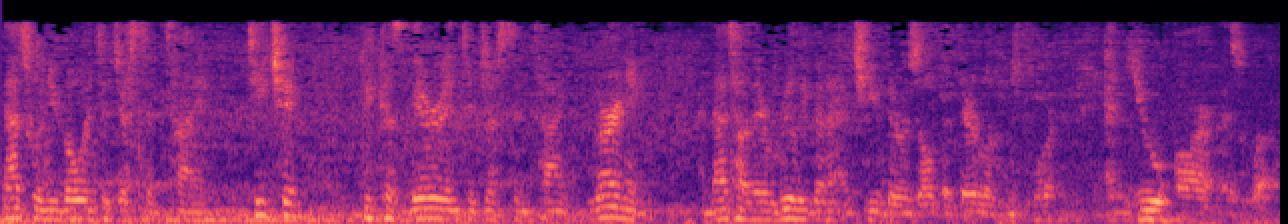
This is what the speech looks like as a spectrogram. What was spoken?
that's when you go into just-in-time teaching because they're into just-in-time learning. And that's how they're really going to achieve the result that they're looking for. And you are as well.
